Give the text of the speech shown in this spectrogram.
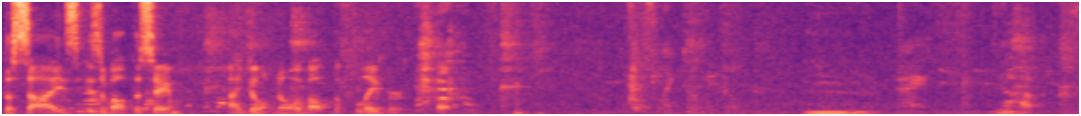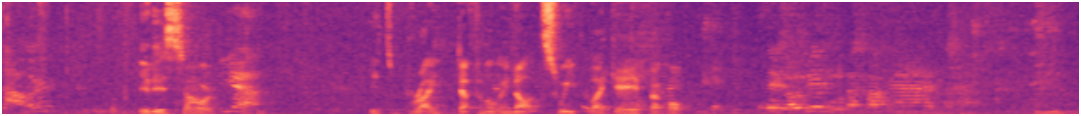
the size is about the same. I don't know about the flavor. it Tastes like tomato. Mm. Right? Yeah. Sour? It is sour. Yeah. It's bright, definitely not sweet like a peco. Yeah. Mm.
